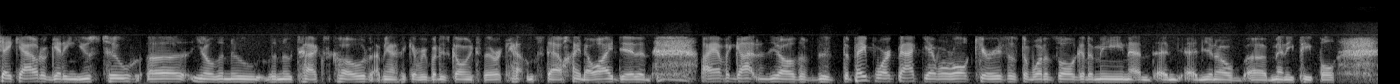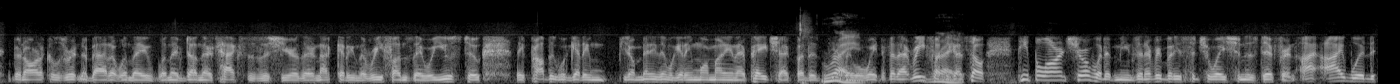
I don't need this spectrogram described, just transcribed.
shakeout or getting used to, uh, you know, the new the new tax code. I mean, I think everybody's going to their accountants now. I know I did, and I haven't gotten you know the the, the paperwork back yet. We're all curious as to what it's all going to mean, and and and you know, uh, many people have been articles written about it when they when they've done their taxes this year. They're not getting the refunds they were used to. They probably were getting, you know, many of them were getting more money in their paycheck, but it, right. they were waiting for that refund right. So people aren't sure what it means, and everybody's situation is different. I, I would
